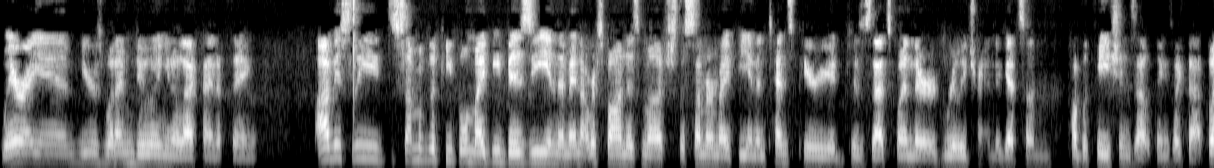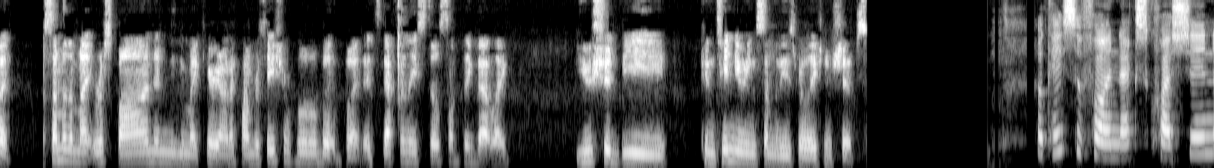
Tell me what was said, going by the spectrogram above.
where I am. Here's what I'm doing. You know that kind of thing." Obviously, some of the people might be busy and they might not respond as much. The summer might be an intense period because that's when they're really trying to get some publications out, things like that. But some of them might respond and you might carry on a conversation for a little bit. But it's definitely still something that like you should be continuing some of these relationships. Okay, so for our next question,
